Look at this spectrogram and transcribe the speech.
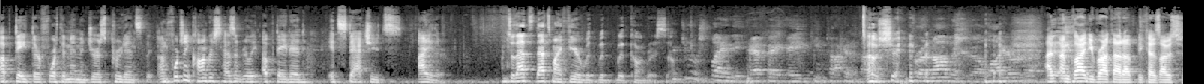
update their Fourth Amendment jurisprudence, unfortunately, Congress hasn't really updated its statutes either. And so that's that's my fear with, with, with Congress. So. Could you explain the FAA you keep talking about? Oh, sure. For a novice uh, lawyer. I'm, I'm glad you brought that up because I was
